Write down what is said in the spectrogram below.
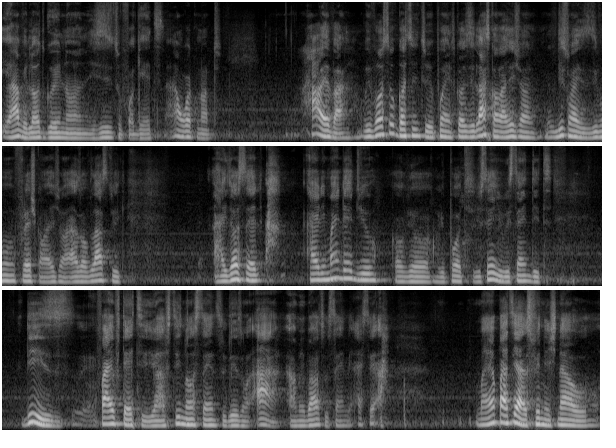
You have a lot going on, it's easy to forget, and whatnot. However, we've also gotten to a point, because the last conversation, this one is even fresh conversation, as of last week, I just said, ah, I reminded you of your report. You say you will send it. This is 5.30. You have still not sent today's one. Ah, I'm about to send it. I say, ah, my empathy has finished now.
